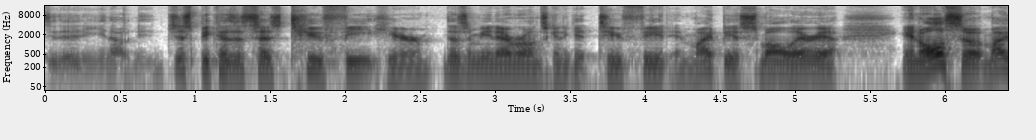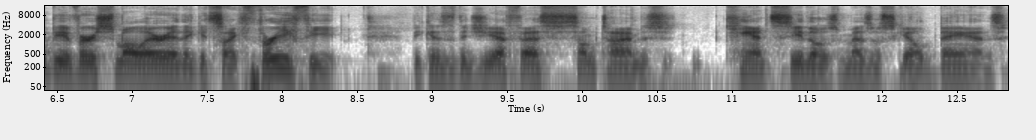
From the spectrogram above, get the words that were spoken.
you know, just because it says two feet here doesn't mean everyone's going to get two feet. It might be a small area. And also, it might be a very small area that gets like three feet because the GFS sometimes can't see those mesoscale bands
